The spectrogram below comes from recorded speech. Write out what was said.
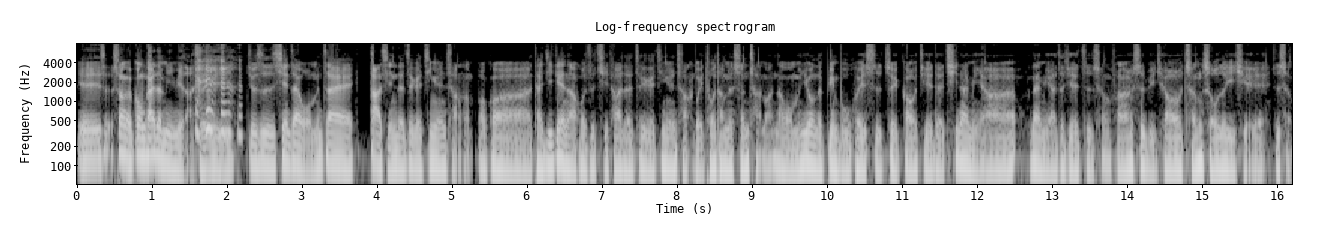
也算个公开的秘密了，所以就是现在我们在大型的这个晶圆厂，包括台积电啊，或者其他的这个晶圆厂委托他们生产嘛，那我们用的并不会是最高阶的七纳米啊、五纳米啊这些制程，反而是比较成熟的一些制程。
